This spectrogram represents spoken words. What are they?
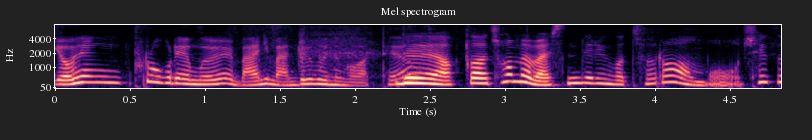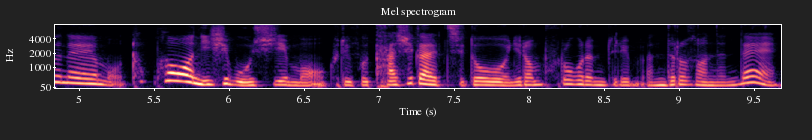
여행 프로그램을 많이 만들고 있는 것 같아요. 네, 아까 처음에 말씀드린 것처럼 뭐 최근에 뭐 톡파원 25시 뭐 그리고 다시 갈지도 이런 프로그램들이 만들어졌는데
